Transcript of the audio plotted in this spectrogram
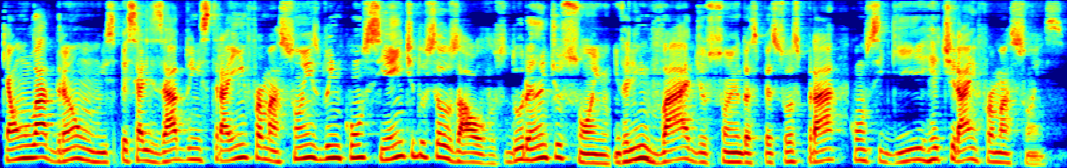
que é um ladrão especializado em extrair informações do inconsciente dos seus alvos durante o sonho. Então ele invade o sonho das pessoas para conseguir retirar informações.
